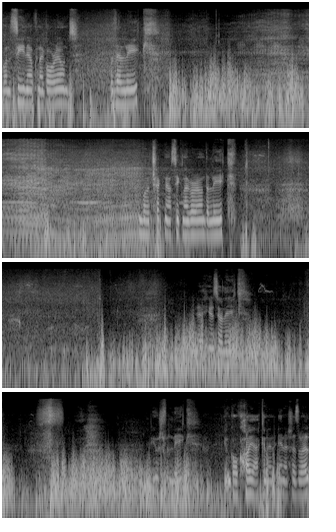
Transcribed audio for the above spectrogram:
I'm going to see now, can I go around the lake? I'm going to check now, see can I go around the lake? Yeah, here's your lake. Beautiful lake. You can go kayaking in, in it as well.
